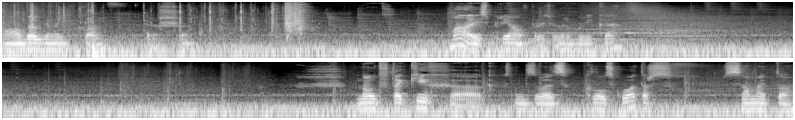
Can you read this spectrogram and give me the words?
Молодой геккон. Хорошо. Мало есть приемов против дробовика. Но вот в таких, а, как это называется, close quarters, самое то.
